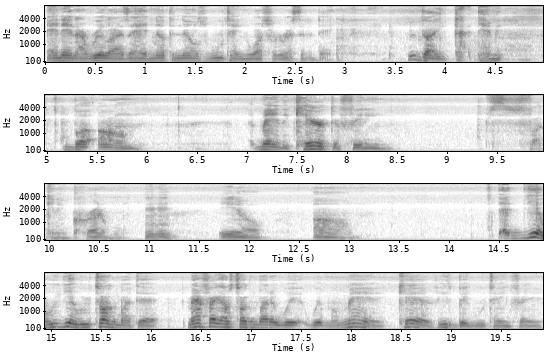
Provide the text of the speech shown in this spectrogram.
and then I realized I had nothing else Wu Tang to watch for the rest of the day. It's like, god damn it. But um, man, the character fitting, is fucking incredible. hmm You know, um, yeah, we yeah we were talking about that. Matter of fact, I was talking about it with with my man Kev. He's a big Wu Tang fan,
